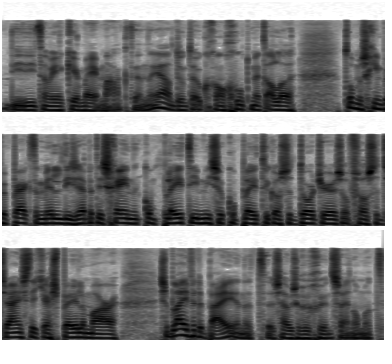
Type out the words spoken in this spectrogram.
die, die het dan weer een keer meemaakt. En ja, doen het ook gewoon goed met alle toch misschien beperkte middelen die ze hebben. Het is geen compleet team, niet zo compleet natuurlijk als de Dodgers of zoals de Giants dit jaar spelen. Maar ze blijven erbij en het uh, zou ze gegund zijn om het,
